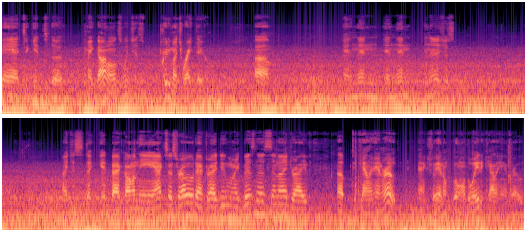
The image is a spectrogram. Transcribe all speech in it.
and to get to the McDonald's, which is pretty much right there. Um, and then and then and then it's just I just get back on the access road after I do my business and I drive up to Callahan Road. Actually, I don't go all the way to Callahan Road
